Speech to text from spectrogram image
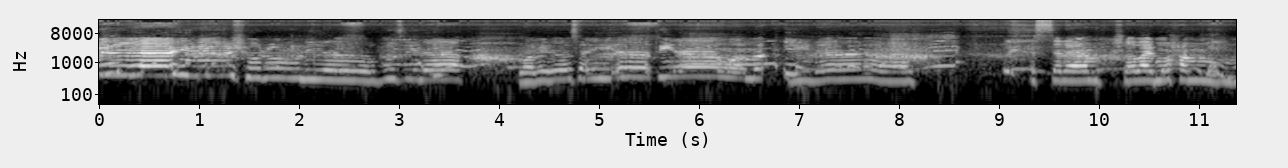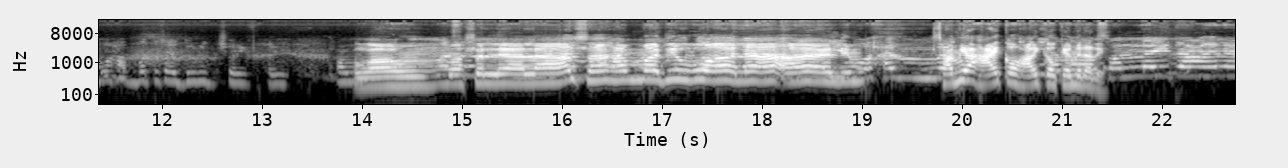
بالله من شرور أنفسنا ومن سيئات أعمالنا السلام সবাই মোহাম্মদ মোহাব্বতের সাথে দুরূদ শরীফ করি اللهم صل على محمد وعلى آل محمد সামিয়া হাই কও হাই কও ক্যামেরা রে صليت على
